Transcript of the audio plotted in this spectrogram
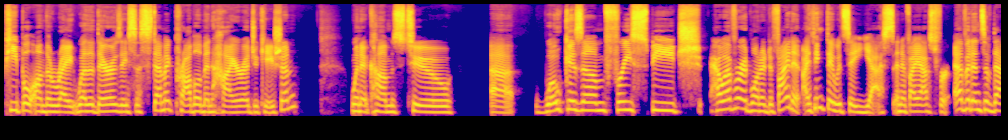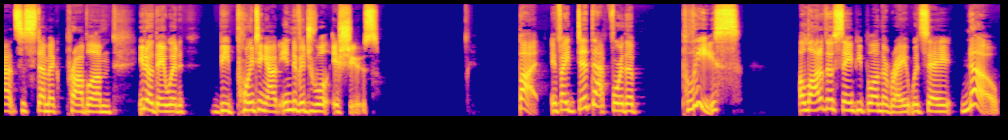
people on the right whether there is a systemic problem in higher education when it comes to uh, wokeism, free speech, however I'd want to define it, I think they would say yes. And if I asked for evidence of that systemic problem, you know, they would be pointing out individual issues. But if I did that for the police, a lot of those same people on the right would say no.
